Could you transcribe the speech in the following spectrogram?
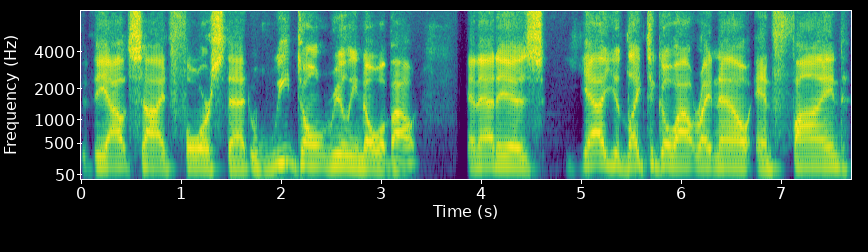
the outside force that we don't really know about. And that is, yeah, you'd like to go out right now and find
